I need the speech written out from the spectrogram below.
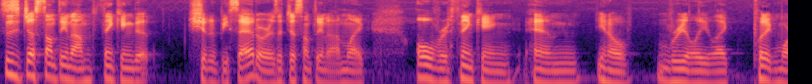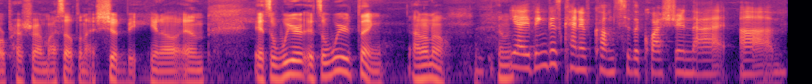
is this just something i'm thinking that shouldn't be said or is it just something that i'm like overthinking and you know really like putting more pressure on myself than i should be you know? And it's a weird it's a weird thing. I don't know. Yeah i think this kind of comes to the question that um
